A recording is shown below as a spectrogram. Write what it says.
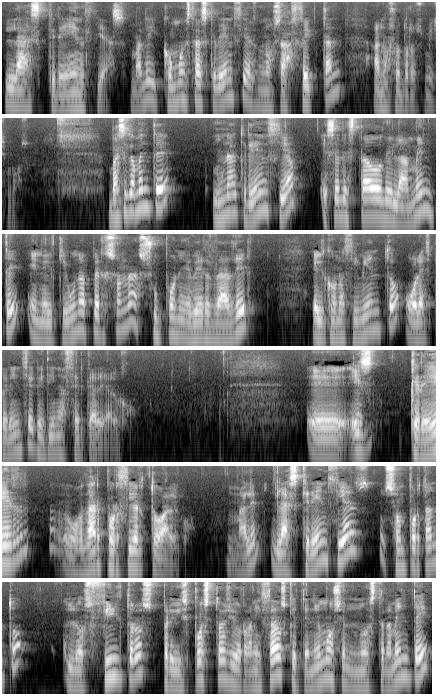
las creencias, ¿vale? Y cómo estas creencias nos afectan a nosotros mismos. Básicamente, una creencia es el estado de la mente en el que una persona supone verdadero el conocimiento o la experiencia que tiene acerca de algo. Eh, es creer o dar por cierto algo. ¿vale? Las creencias son, por tanto, los filtros predispuestos y organizados que tenemos en nuestra mente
